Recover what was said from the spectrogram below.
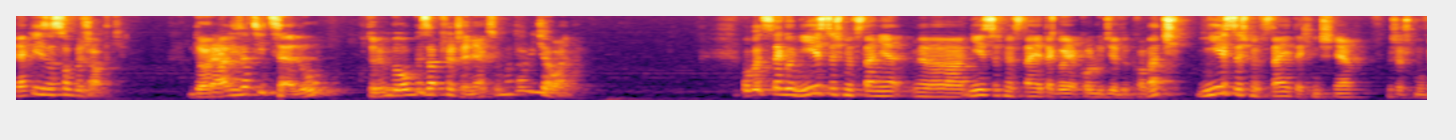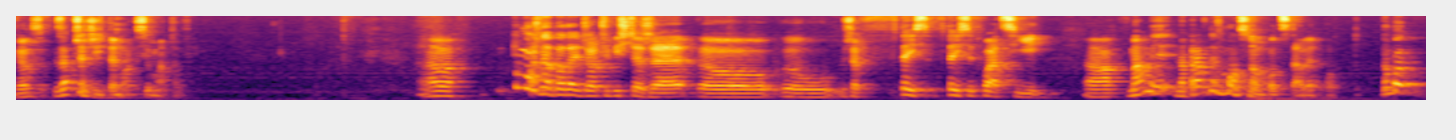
jakieś zasoby rzadkie. Do realizacji celu którym byłoby zaprzeczenie aksjomatowi działania. Wobec tego nie jesteśmy w stanie, e, nie jesteśmy w stanie tego jako ludzie wykonać. Nie jesteśmy w stanie technicznie, rzecz mówiąc, zaprzeczyć temu aksjomatowi. E, tu można dodać, że oczywiście, że, że w, tej, w tej sytuacji mamy naprawdę mocną podstawę pod to. No bo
